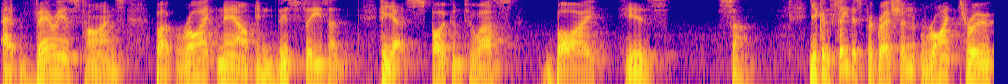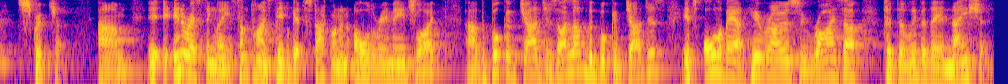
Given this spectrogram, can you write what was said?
at various times, but right now in this season, He has spoken to us by His Son. You can see this progression right through Scripture. Um, it, interestingly, sometimes people get stuck on an older image like uh, the book of Judges. I love the book of Judges. It's all about heroes who rise up to deliver their nation.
